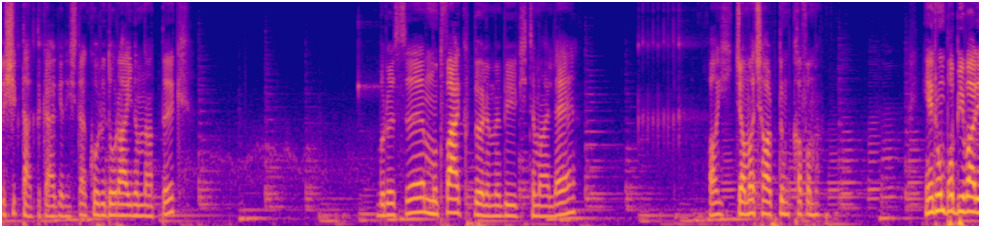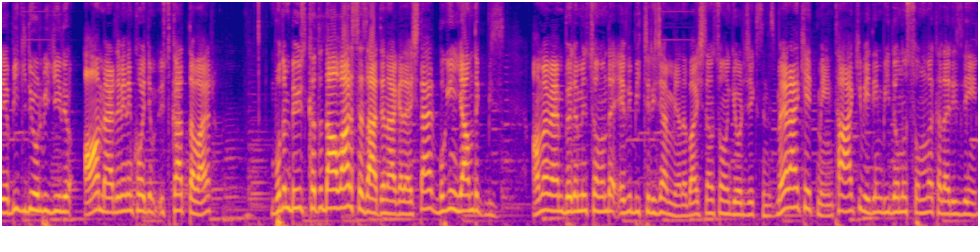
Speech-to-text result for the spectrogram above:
Işık taktık arkadaşlar. Koridoru aydınlattık. Burası mutfak bölümü büyük ihtimalle. Ay cama çarptım kafamı. Heron Bobby var ya bir gidiyor bir geliyor. Aa merdiveni koydum. Üst kat da var. Bunun bir üst katı daha varsa zaten arkadaşlar. Bugün yandık biz. Ama ben bölümün sonunda evi bitireceğim yani. Baştan sona göreceksiniz. Merak etmeyin. Takip edin. Videonun sonuna kadar izleyin.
